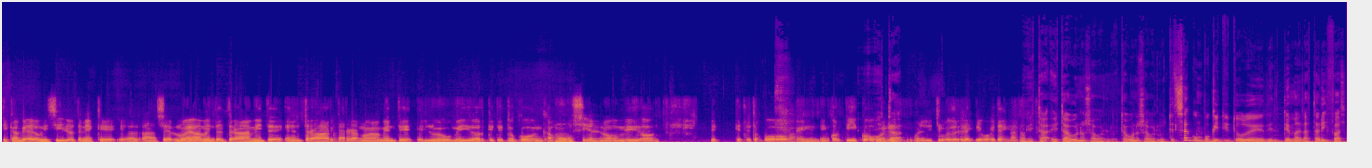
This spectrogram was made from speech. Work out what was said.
Si cambias de domicilio tenés que eh, hacer nuevamente el trámite, entrar, cargar nuevamente el nuevo medidor que te tocó en Camusi, el nuevo medidor que, te tocó en, Corpico o, en el, distribuidor eléctrico que tengas. ¿no? Está, está bueno saberlo, está bueno saberlo. Te saco un poquitito del tema de las tarifas.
